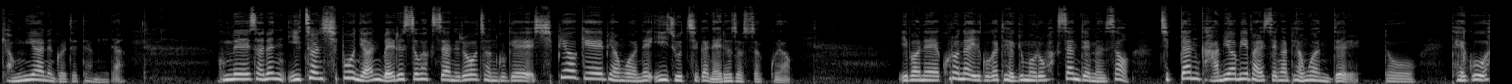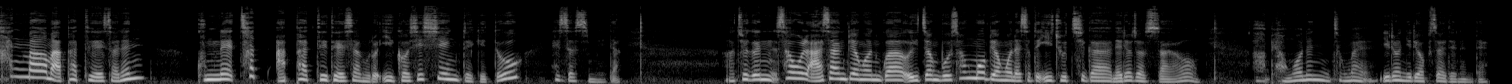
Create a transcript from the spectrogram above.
격리하는 걸 뜻합니다. 국내에서는 2015년 메르스 확산으로 전국의 10여 개의 병원에 이 조치가 내려졌었고요. 이번에 코로나19가 대규모로 확산되면서 집단 감염이 발생한 병원들, 또 대구 한마음 아파트에서는 국내 첫 아파트 대상으로 이것이 시행되기도 했었습니다. 아, 최근 서울 아산병원과 의정부 성모병원에서도 이 조치가 내려졌어요. 아, 병원은 정말 이런 일이 없어야 되는데.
